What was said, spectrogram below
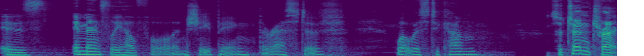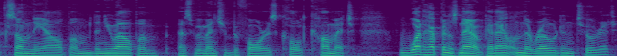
is immensely helpful in shaping the rest of what was to come. So 10 tracks on the album. The new album, as we mentioned before, is called Comet. What happens now? Get out on the road and tour it?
